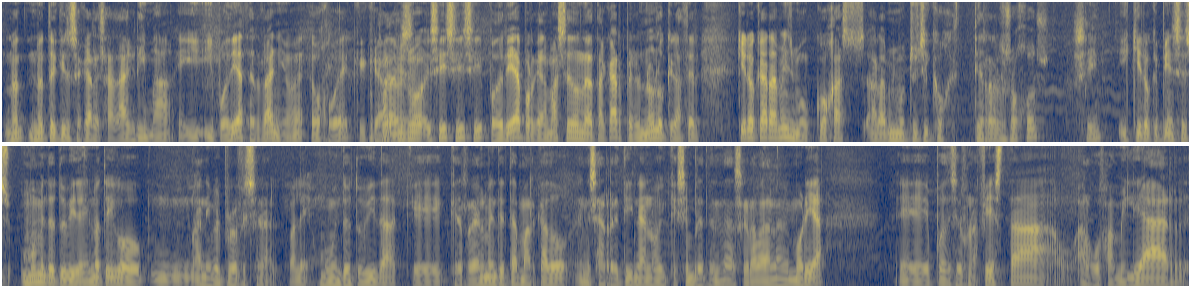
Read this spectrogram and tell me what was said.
No, no te quiero sacar esa lágrima y, podría hacer daño, ¿eh? Ojo, ¿eh? Que, ahora mismo, sí, sí, sí, podría porque además sé dónde atacar, pero no lo quiero hacer. Quiero que ahora mismo cojas, ahora mismo Chuchi, coges, cierra los ojos sí. y quiero que pienses un momento de tu vida, y no te digo mm, a nivel profesional, ¿vale? Un momento de tu vida que, que realmente te ha marcado en esa retina, ¿no? Y que siempre tendrás grabada en la memoria eh, puede ser una fiesta, algo familiar,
